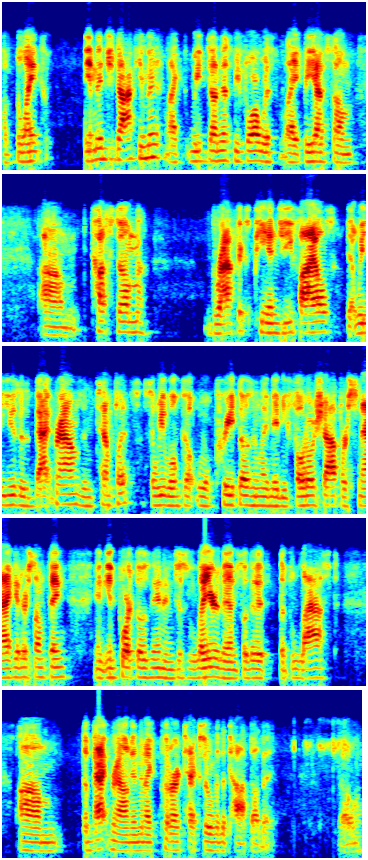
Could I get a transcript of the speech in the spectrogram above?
a blank image document. Like we've done this before with like we have some um, custom graphics PNG files that we use as backgrounds and templates. So we will go, we'll create those in like maybe Photoshop or Snagit or something and import those in and just layer them so that it, the lasts um, the background and then I put our text over the top of it. So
